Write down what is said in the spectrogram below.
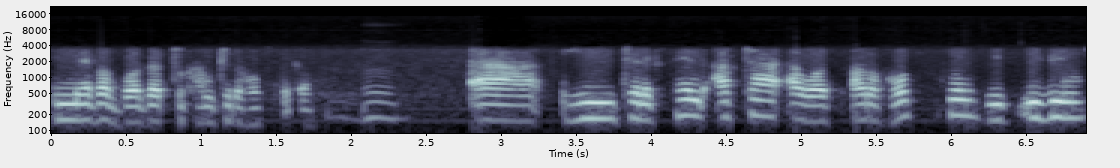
He never bothered to come to the hospital. Uh, he, to an extent, after I was out of hospital, he even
